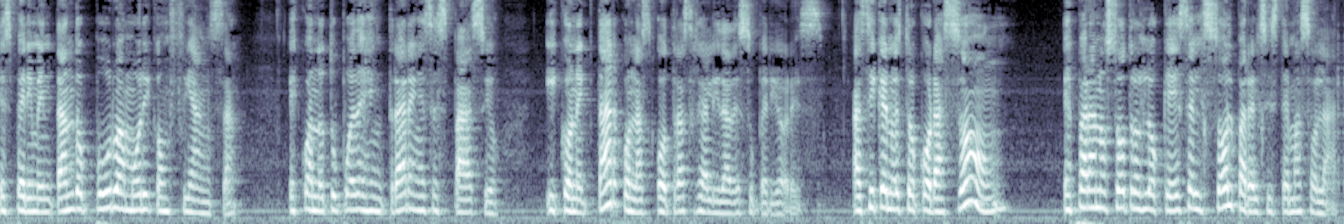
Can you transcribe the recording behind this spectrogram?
experimentando puro amor y confianza, es cuando tú puedes entrar en ese espacio y conectar con las otras realidades superiores. Así que nuestro corazón es para nosotros lo que es el sol para el sistema solar.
